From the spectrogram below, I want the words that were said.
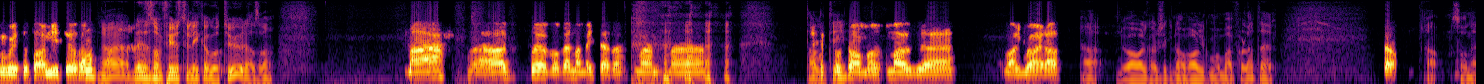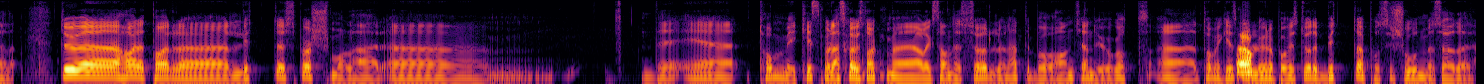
må gå ut og ta en ny tur. Da. Ja, ja. Blir det sånn fyr som liker å gå tur, altså? Nei, jeg prøver å venne meg til det, men uh, jeg får tid? ta meg mer, eh, glad i det. Ja, du har vel kanskje ikke noe valg, må bare følge etter? Ja. Ja, sånn er det. Du uh, har et par uh, lytterspørsmål her. Uh, det er Tommy Kismul. Jeg skal jo snakke med Alexander Søderlund etterpå, han kjenner du jo godt. Tommy Kismul ja. lurer på, hvis du hadde bytta posisjon med Søder,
